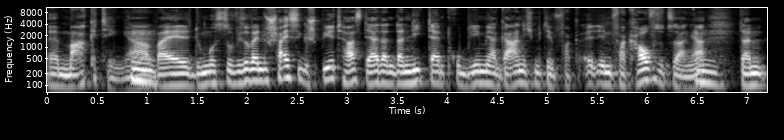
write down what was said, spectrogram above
äh, Marketing, ja, Hm. weil du musst sowieso, wenn du Scheiße gespielt hast, ja, dann, dann liegt dein Problem ja gar nicht mit dem Verk äh, im Verkauf sozusagen, ja. Hm. Dann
